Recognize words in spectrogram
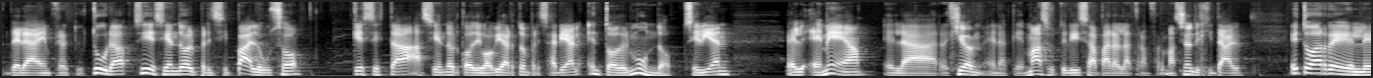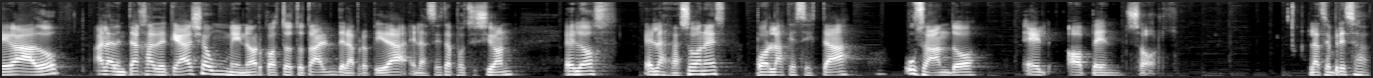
de la infraestructura sigue siendo el principal uso que se está haciendo el código abierto empresarial en todo el mundo. Si bien el EMEA, en la región en la que más se utiliza para la transformación digital, esto ha relegado a la ventaja de que haya un menor costo total de la propiedad en la sexta posición en, los, en las razones por la que se está usando el open source. Las empresas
